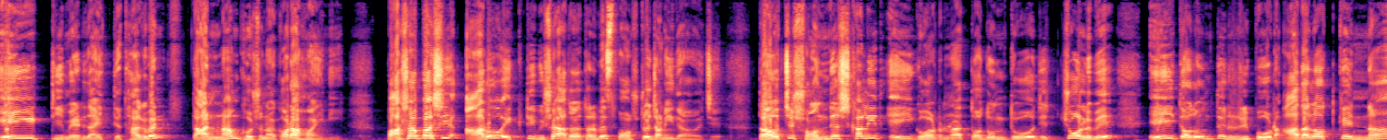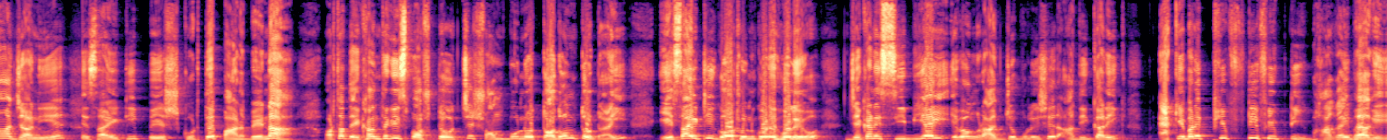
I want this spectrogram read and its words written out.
এই টিমের দায়িত্বে থাকবেন, তার নাম ঘোষণা করা হয়নি। পাশাপাশি আরও একটি বিষয় আদালতের তরফে স্পষ্ট জানিয়ে দেওয়া হয়েছে। তা হচ্ছে সন্দেশখালির এই ঘটনার তদন্ত যে চলবে, এই তদন্তের রিপোর্ট আদালতকে না জানিয়ে এসআইটি পেশ করতে পারবে না। অর্থাৎ এখান থেকেই স্পষ্ট হচ্ছে, সম্পূর্ণ তদন্তটাই এসআইটি গঠন করে হলেও যেখানে সিবিআই এবং রাজ্য পুলিশের আধিকারিক একেবারে ফিফটি ফিফটি ভাগাই ভাগে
